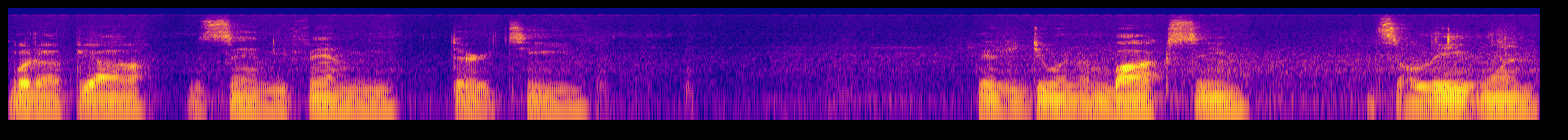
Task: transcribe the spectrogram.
What up, y'all? It's Insanity Family 13. Here to do an unboxing. It's a late one.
